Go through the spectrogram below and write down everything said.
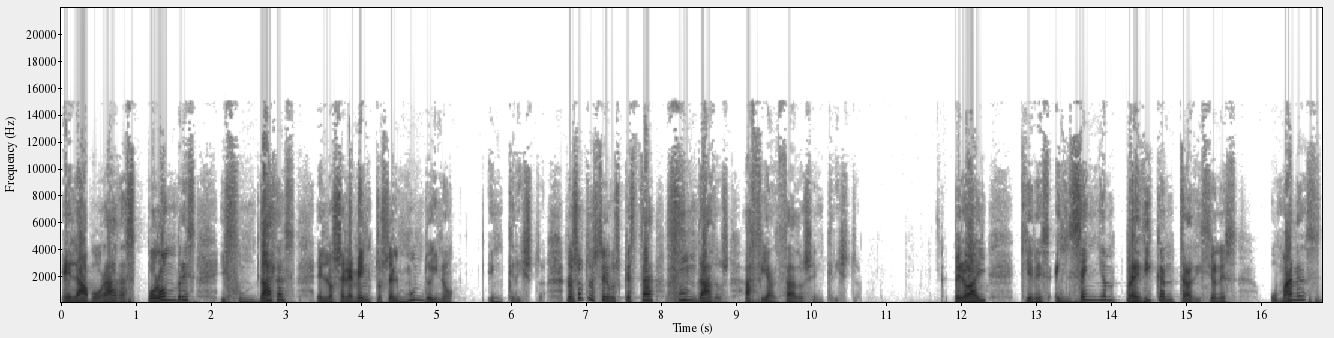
elaboradas por hombres y fundadas en los elementos del mundo y no en Cristo. Nosotros tenemos que estar fundados, afianzados en Cristo. Pero hay quienes enseñan, predican tradiciones humanas,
